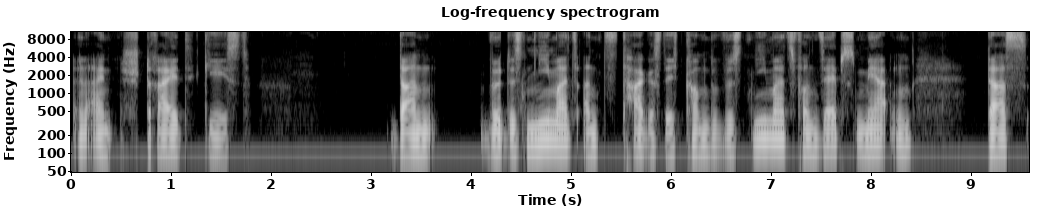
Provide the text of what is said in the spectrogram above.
in einen Streit gehst, dann wird es niemals ans Tageslicht kommen. Du wirst niemals von selbst merken, dass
